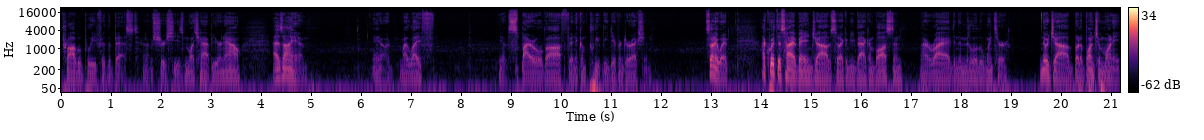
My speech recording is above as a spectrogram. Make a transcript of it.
probably for the best. And I'm sure she's much happier now as I am. You know, my life, you know, it spiraled off in a completely different direction. So, anyway, I quit this high paying job so I could be back in Boston. I arrived in the middle of the winter. No job, but a bunch of money,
